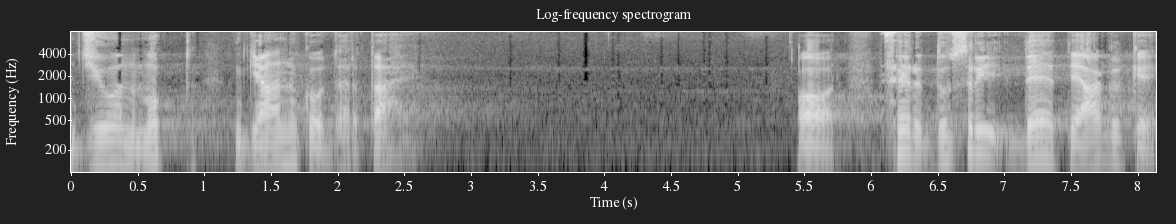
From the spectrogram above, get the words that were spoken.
जीवन मुक्त ज्ञान को धरता है और फिर दूसरी देह त्याग के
